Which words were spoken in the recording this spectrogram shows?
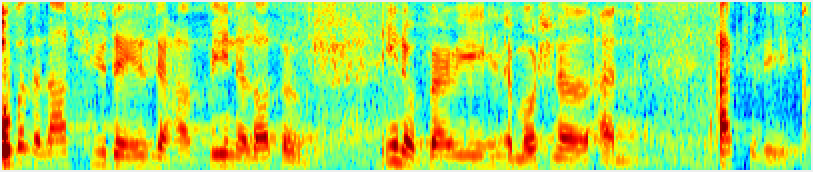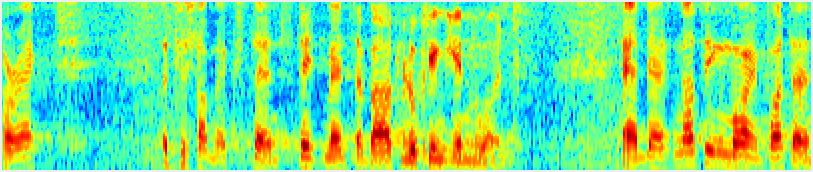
Over the last few days, there have been a lot of, you know, very emotional and actually correct, uh, to some extent, statements about looking inwards. And there's nothing more important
